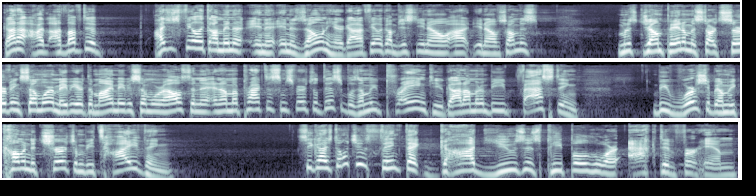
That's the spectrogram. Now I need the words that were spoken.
God, I, I'd love to. I just feel like I'm in a, in a, in a zone here, God. I feel like I'm just, you know, I, you know, so I'm just, I'm going to jump in. I'm going to start serving somewhere, maybe here at the mine, maybe somewhere else, and, and I'm going to practice some spiritual disciplines. I'm going to be praying to you, God. I'm going to be fasting, I'm be worshiping, I'm going to be coming to church, I'm going to be tithing. See, guys, don't you think that God uses people who are active for Him?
